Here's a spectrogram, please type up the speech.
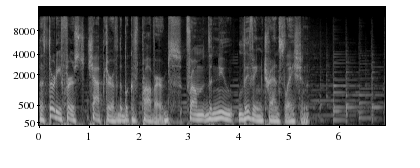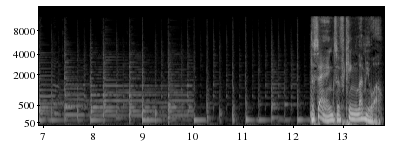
the 31st chapter of the book of Proverbs from the New Living Translation. The sayings of King Lemuel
